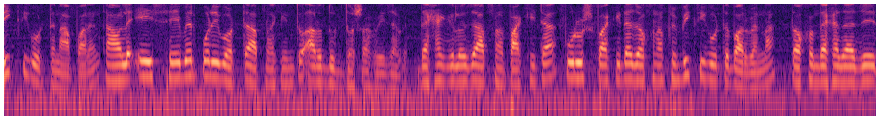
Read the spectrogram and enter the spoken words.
বিক্রি করতে না পারেন, তাহলে এই সেভের পরিবর্তে আপনার কিন্তু আরও দুর্দশা হয়ে যাবে। দেখা গেল যে আপনার পাখিটা, পুরুষ পাখিটা যখন আপনি বিক্রি করতে পারবেন না, তখন দেখা যায় যে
